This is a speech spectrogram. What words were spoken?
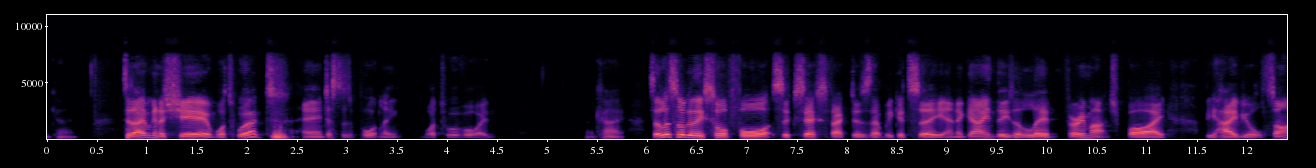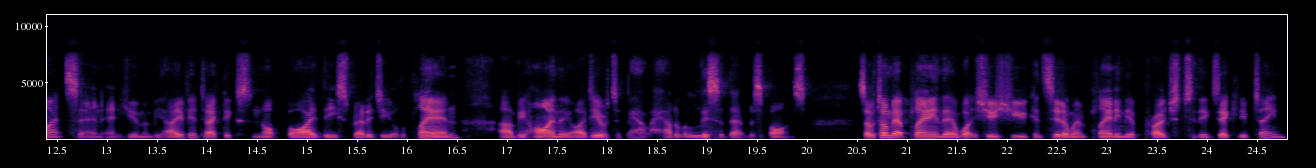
Okay, today we're going to share what's worked and just as importantly, what to avoid. Okay, so let's look at these four success factors that we could see. And again, these are led very much by behavioral science and, and human behavior tactics, not by the strategy or the plan uh, behind the idea. It's about how to elicit that response. So we're talking about planning there. What should you consider when planning the approach to the executive team?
